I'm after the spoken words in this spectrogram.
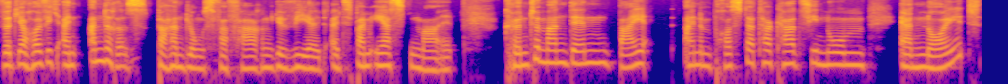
wird ja häufig ein anderes Behandlungsverfahren gewählt als beim ersten Mal. Könnte man denn bei einem Prostatakarzinom erneut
